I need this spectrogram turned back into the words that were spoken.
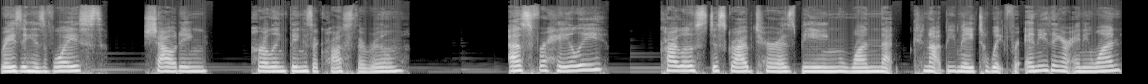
raising his voice, shouting, hurling things across the room. As for Haley, Carlos described her as being one that cannot be made to wait for anything or anyone,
